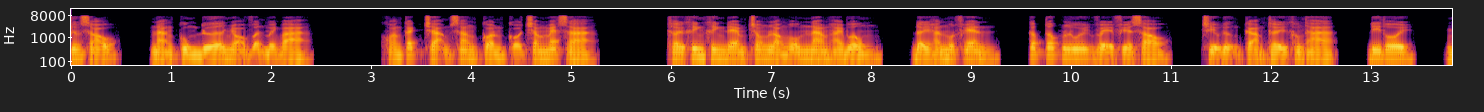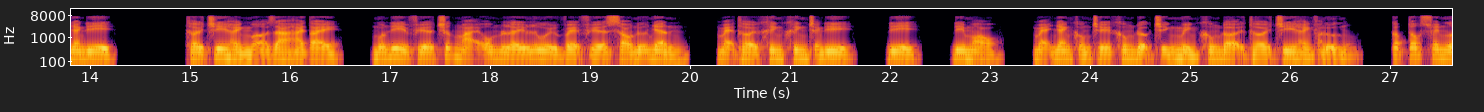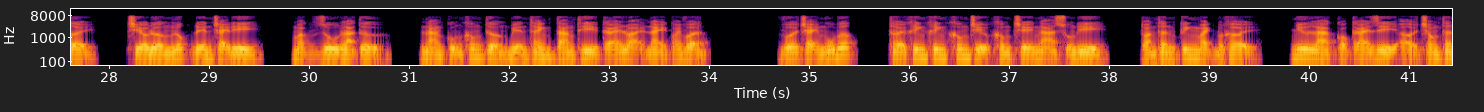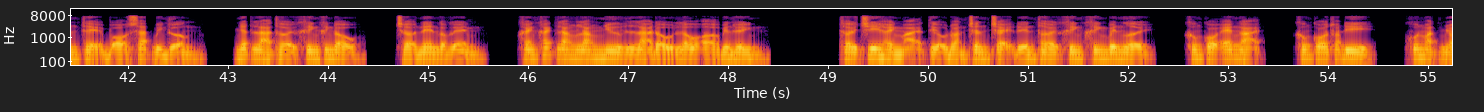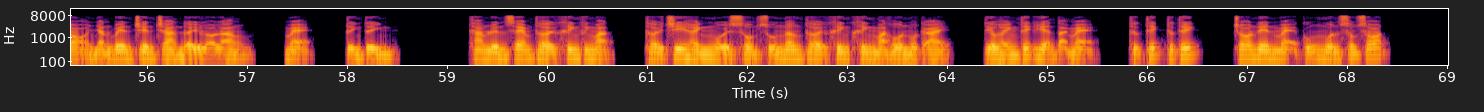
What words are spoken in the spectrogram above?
Chương sáu, nàng cùng đứa nhỏ vận mệnh ba. Khoảng cách chạm xăng còn có trăm mét xa. Thời khinh khinh đem trong lòng ôm Nam Hải bông, đẩy hắn một phen, cấp tốc lui về phía sau, chịu đựng cảm thấy không tha, đi thôi, nhanh đi. Thời chi hành mở ra hai tay, muốn đi phía trước mại ôm lấy lui về phía sau nữ nhân, mẹ thời khinh khinh tránh đi, đi, đi mau, mẹ nhanh khống chế không được chính mình không đợi thời chi hành phản ứng, cấp tốc xoay người, chiều đường lúc đến chạy đi, mặc dù là tử, nàng cũng không tưởng biến thành tang thi cái loại này quái vật. Vừa chạy ngũ bước, thời khinh khinh không chịu khống chế ngã xuống đi, toàn thân kinh mạch đột khởi, như là có cái gì ở trong thân thể bò sát bình thường, nhất là thời khinh khinh đầu, trở nên gập ghềnh, khanh khách lăng lăng như là đầu lâu ở biến hình. Thời chi hành mại tiểu đoạn chân chạy đến thời khinh khinh bên người, không có e ngại, không có thoát đi, khuôn mặt nhỏ nhắn bên trên tràn đầy lo lắng, mẹ, tỉnh tỉnh. Tham luyến xem thời khinh khinh mặt, thời chi hành ngồi xổm xuống nâng thời khinh khinh mặt hôn một cái, tiểu hành thích hiện tại mẹ, thực thích thực thích, cho nên mẹ cũng muốn sống sót.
